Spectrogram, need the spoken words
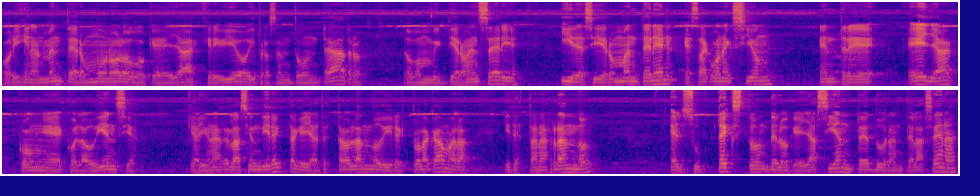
originalmente era un monólogo que ella escribió y presentó en teatro, lo convirtieron en serie y decidieron mantener esa conexión entre ella con, eh, con la audiencia, que hay una relación directa que ella te está hablando directo a la cámara y te está narrando el subtexto de lo que ella siente durante la cena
